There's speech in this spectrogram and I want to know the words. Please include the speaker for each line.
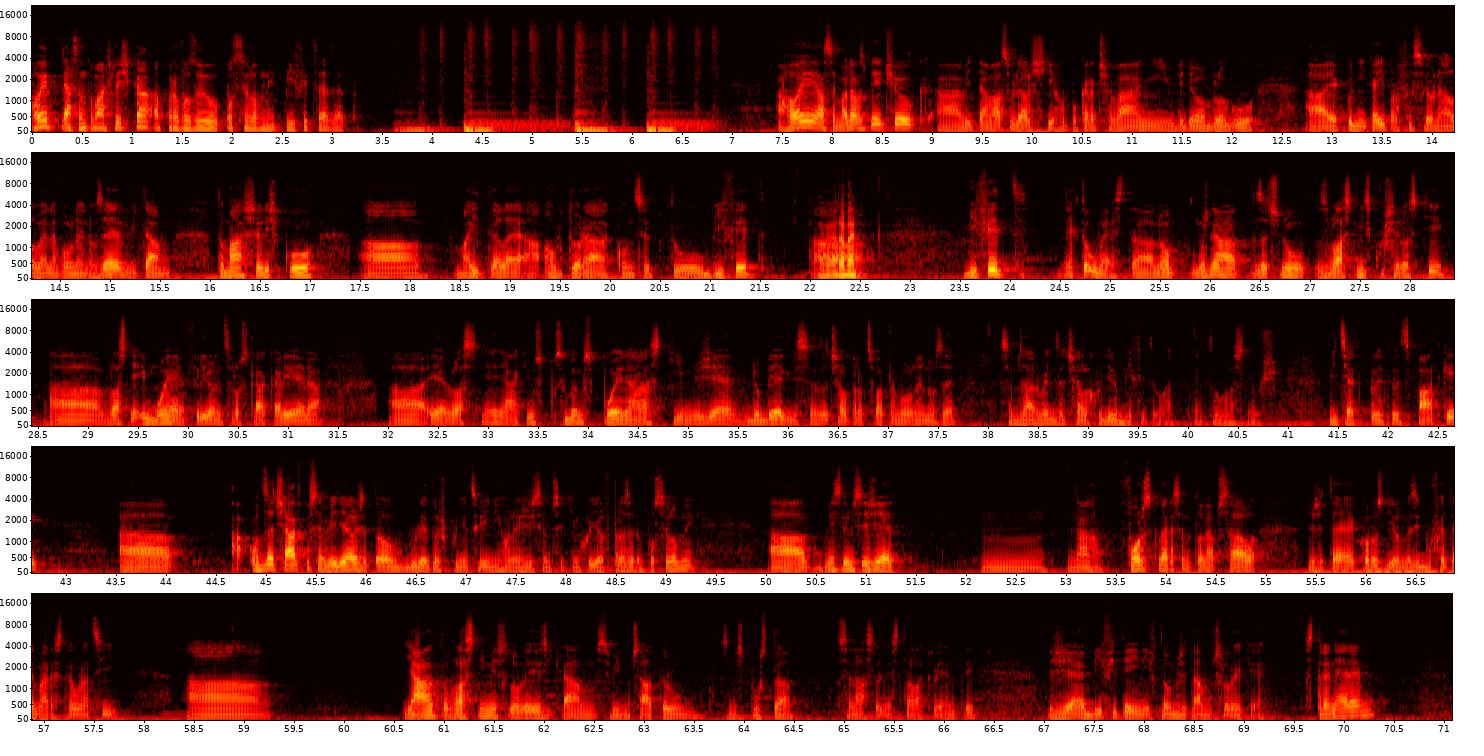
Speaker 1: Ahoj, já jsem Tomáš Liška a provozuju posilovny Beefy.cz.
Speaker 2: Ahoj, já jsem Adam Zbějčuk a vítám vás u dalšího pokračování videoblogu a jak podnikají profesionálové na volné noze. Vítám Tomáše Lišku, a majitele a autora konceptu BeFit.
Speaker 1: Ahoj, Adame.
Speaker 2: BeFit, jak to uvést? No, možná začnu z vlastní zkušenosti a vlastně i moje freelancerovská kariéra je vlastně nějakým způsobem spojená s tím, že v době, kdy jsem začal pracovat na volné noze, jsem zároveň začal chodit do Beefitu a je to vlastně už více jak pět let zpátky. A, a od začátku jsem věděl, že to bude trošku něco jiného, než když jsem předtím chodil v Praze do posilovny. A myslím si, že na Foursquare jsem to napsal, že to je jako rozdíl mezi bufetem a restaurací. A já to vlastními slovy říkám svým přátelům, z nich spousta se následně stala klienty, že Beefit je jiný v tom, že tam člověk je s trenérem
